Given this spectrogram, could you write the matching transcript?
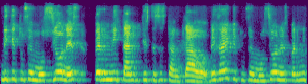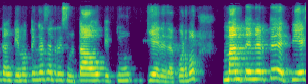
de que tus emociones permitan que estés estancado, deja de que tus emociones permitan que no tengas el resultado que tú quieres, ¿de acuerdo? Mantenerte de pie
